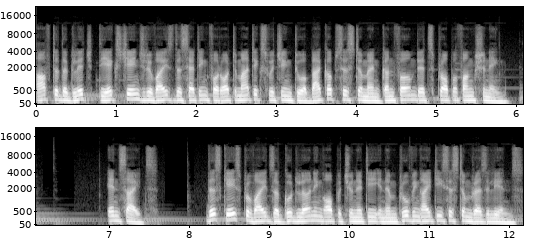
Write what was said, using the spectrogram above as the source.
After the glitch, the exchange revised the setting for automatic switching to a backup system and confirmed its proper functioning. Insights This case provides a good learning opportunity in improving IT system resilience.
